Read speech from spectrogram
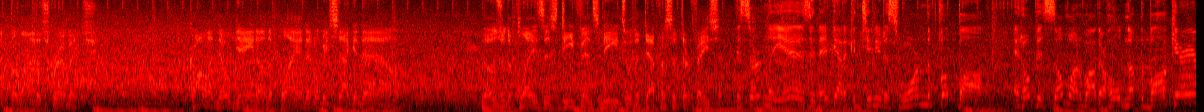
at the line of scrimmage. Call it no gain on the play, and it'll be second down. Those are the plays this defense needs with the deficit they're facing. It certainly is, and they've got to continue to swarm the football and hope that someone, while they're holding up the ball carrier,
